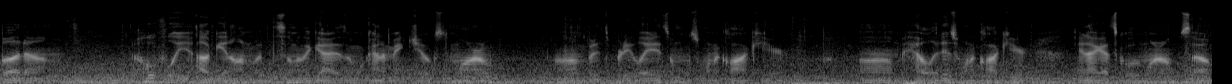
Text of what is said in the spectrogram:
But, um hopefully I'll get on with some of the guys and we'll kind of make jokes tomorrow. Um, but it's pretty late. It's almost 1 o'clock here. Um, hell, it is 1 o'clock here. And I got school tomorrow. So,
